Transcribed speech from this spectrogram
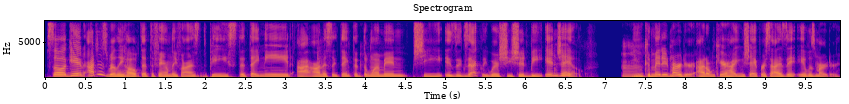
So again, I just really hope that the family finds the peace that they need. I honestly think that the woman, she is exactly where she should be in jail. You mm. committed murder. I don't care how you shape or size it, it was murder.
